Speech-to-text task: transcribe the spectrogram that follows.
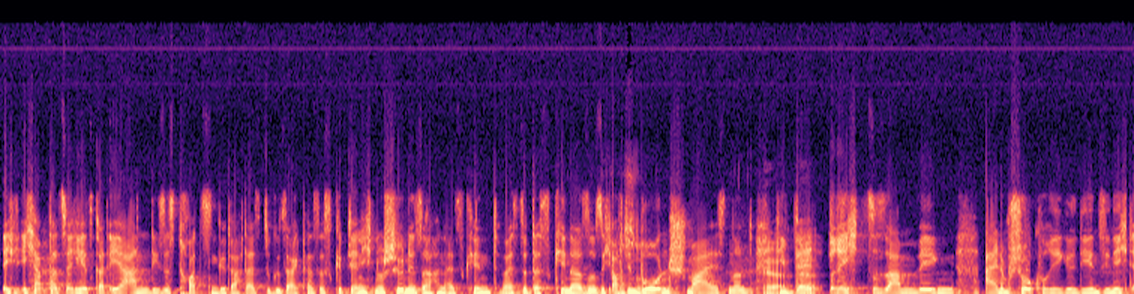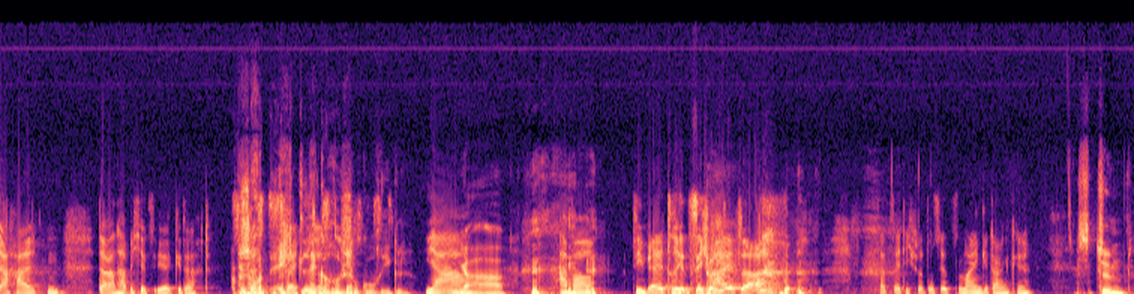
Ich, ich habe tatsächlich jetzt gerade eher an dieses Trotzen gedacht, als du gesagt hast, es gibt ja nicht nur schöne Sachen als Kind. Weißt du, dass Kinder so sich auf so. den Boden schmeißen und ja, die Welt ja. bricht zusammen wegen einem Schokoriegel, den sie nicht erhalten. Daran habe ich jetzt eher gedacht. Aber so, das echt leckere Schokoriegel. Ja. Ja. aber die Welt dreht sich weiter. Tatsächlich wird das jetzt mein Gedanke. Stimmt.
